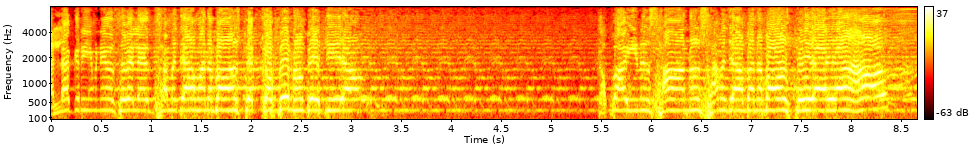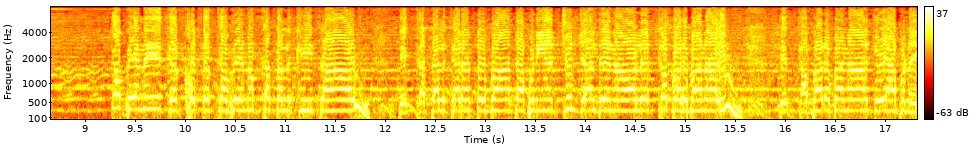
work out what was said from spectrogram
अल्लाह करीम ने उस वेले समझावन वास्ते कफे नु भेजिया। कपा इंसान समझावन वास्ते आया। कफे ने एक खुद कफे न कतल किया कतल करने तो बाद अपनी चुंजा नाल कबर बनाई। कबर बना के अपने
